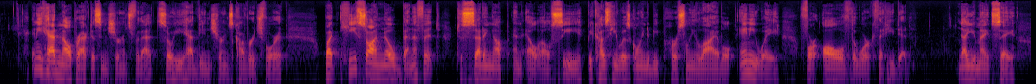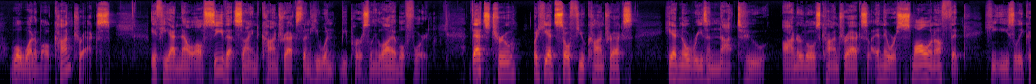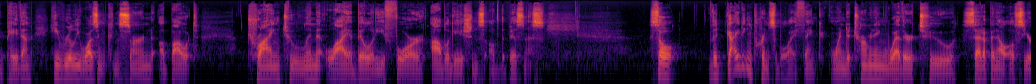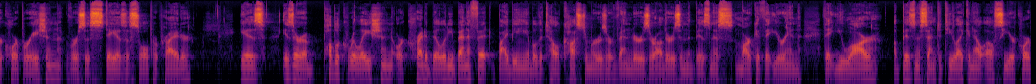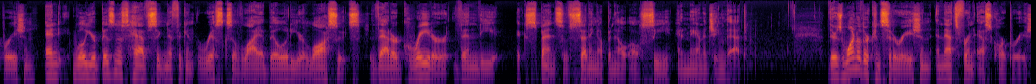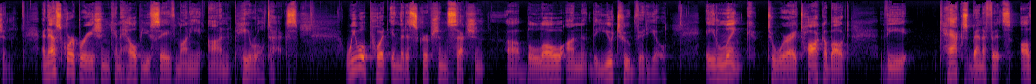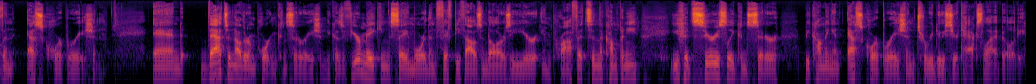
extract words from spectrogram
And he had malpractice insurance for that, so he had the insurance coverage for it. But he saw no benefit to setting up an LLC because he was going to be personally liable anyway for all of the work that he did. Now you might say, well, what about contracts? If he had an LLC that signed contracts, then he wouldn't be personally liable for it. That's true, but he had so few contracts, he had no reason not to honor those contracts, and they were small enough that he easily could pay them. He really wasn't concerned about trying to limit liability for obligations of the business. So, the guiding principle, I think, when determining whether to set up an LLC or corporation versus stay as a sole proprietor is is there a public relation or credibility benefit by being able to tell customers or vendors or others in the business market that you're in that you are a business entity like an LLC or corporation? And will your business have significant risks of liability or lawsuits that are greater than the expense of setting up an LLC and managing that? There's one other consideration, and that's for an S corporation. An S corporation can help you save money on payroll tax. We will put in the description section uh, below on the YouTube video a link to where I talk about the tax benefits of an S corporation. And that's another important consideration because if you're making, say, more than $50,000 a year in profits in the company, you should seriously consider becoming an S corporation to reduce your tax liability.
